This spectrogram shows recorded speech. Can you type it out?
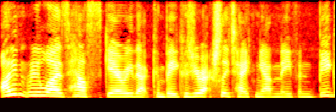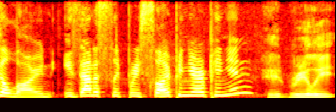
I didn't realize how scary that can be because you're actually taking out an even bigger loan. Is that a slippery slope, in your opinion? It really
